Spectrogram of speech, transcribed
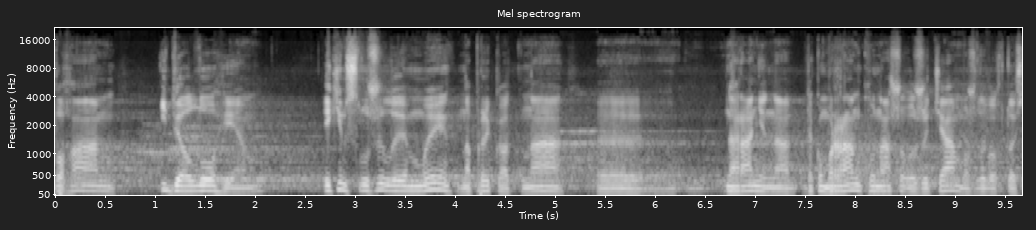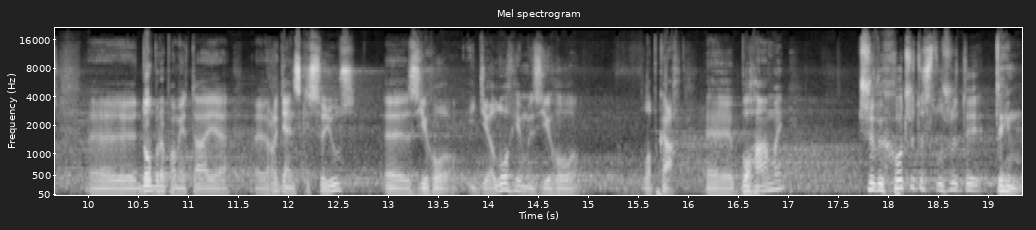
богам, ідеологіям, яким служили ми, наприклад, на, е, на рані, на такому ранку нашого життя? Можливо, хтось е, добре пам'ятає е, Радянський Союз е, з його ідеологіями, з його в лапках богами. Чи ви хочете служити тим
